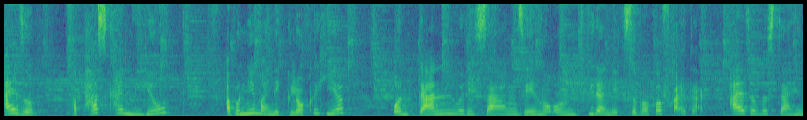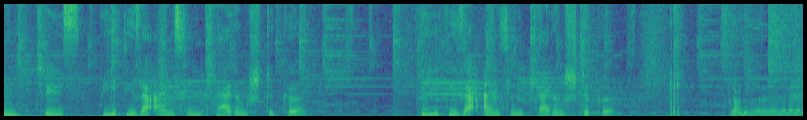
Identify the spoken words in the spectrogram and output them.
Also, verpasst kein Video, abonniere meine Glocke hier und dann würde ich sagen, sehen wir uns wieder nächste Woche Freitag. Also bis dahin, tschüss! Wie diese einzelnen Kleidungsstücke, wie diese einzelnen Kleidungsstücke. Blablabla.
